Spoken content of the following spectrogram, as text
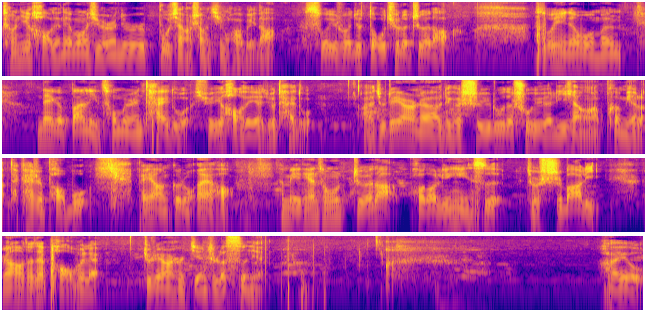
成绩好的那帮学生就是不想上清华北大，所以说就都去了浙大，所以呢，我们那个班里聪明人太多，学习好的也就太多。啊，就这样呢，这个史玉柱的数学理想啊破灭了。他开始跑步，培养各种爱好。他每天从浙大跑到灵隐寺，就十八里，然后他再跑回来，就这样是坚持了四年。还有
